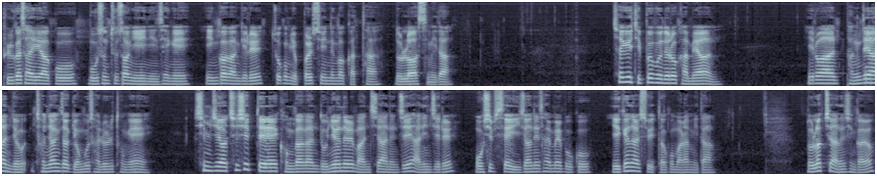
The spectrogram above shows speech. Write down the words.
불가사의하고 모순투성이인 인생의 인과관계를 조금 엿볼 수 있는 것 같아 놀라웠습니다. 책의 뒷부분으로 가면 이러한 방대한 여, 전향적 연구 자료를 통해 심지어 70대의 건강한 노년을 만지하는지 아닌지를 50세 이전의 삶을 보고 예견할 수 있다고 말합니다. 놀랍지 않으신가요?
